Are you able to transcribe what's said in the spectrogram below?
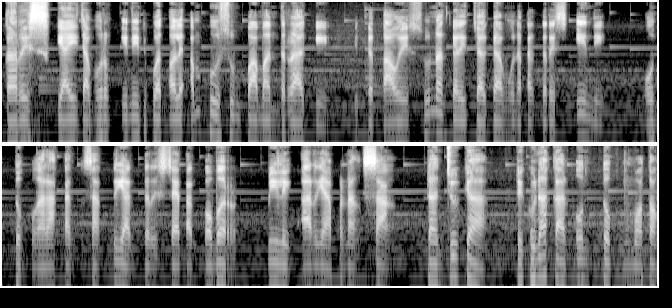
Keris Kiai Caburuk ini dibuat oleh Empu Sumpah Mandragi. Diketahui Sunan Kalijaga menggunakan keris ini untuk mengalahkan kesaktian keris setan kober milik Arya Penangsang dan juga digunakan untuk memotong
